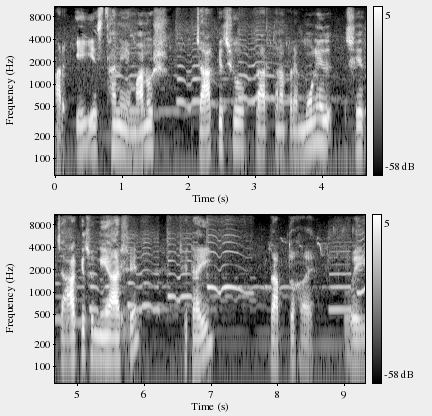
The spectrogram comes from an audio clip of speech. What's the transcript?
আর এই স্থানে মানুষ যা কিছু প্রার্থনা করে, মনে সে যা কিছু নিয়ে আসে, সেটাই প্রাপ্ত হয়। তো এই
